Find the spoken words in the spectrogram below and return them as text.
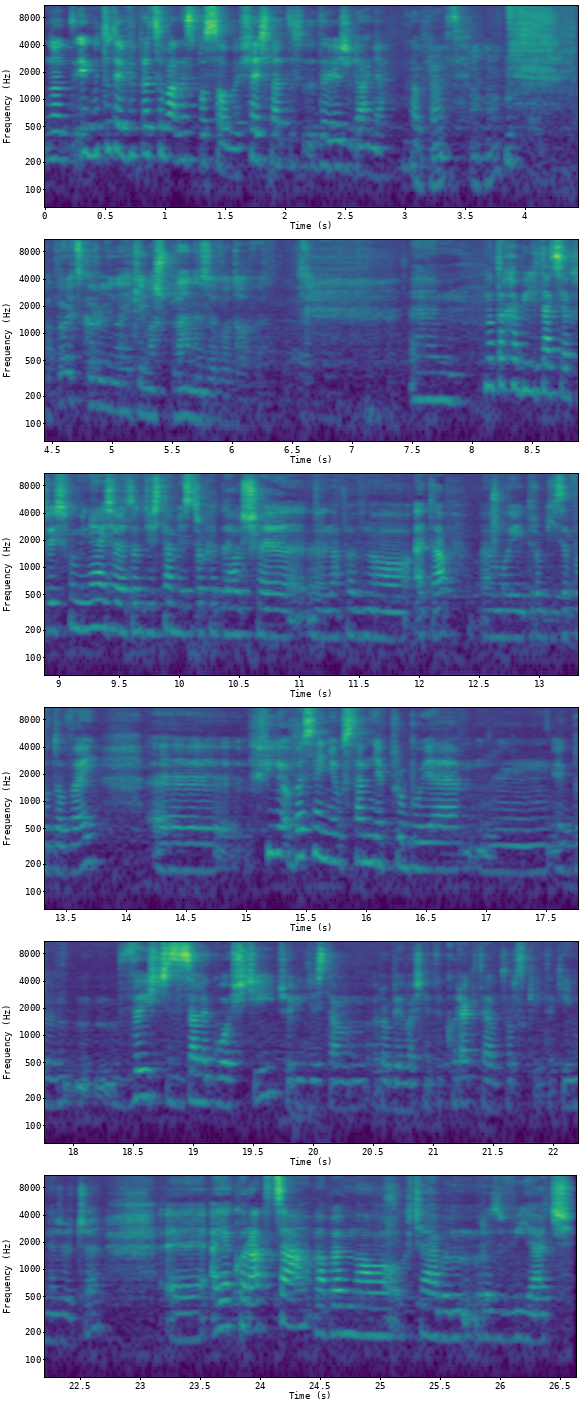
no, jakby tutaj wypracowane sposoby, 6 lat dojeżdżania, mhm. naprawdę. Mhm. A powiedz Karolina, jakie masz plany zawodowe? No ta habilitacja, o której wspominałeś, ale to gdzieś tam jest trochę dalszy e, na pewno etap e, mojej drogi zawodowej. E, w chwili obecnej nieustannie próbuję mm, jakby wyjść z zaległości, czyli gdzieś tam robię właśnie te korekty autorskie i takie inne rzeczy. A jako radca na pewno chciałabym rozwijać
